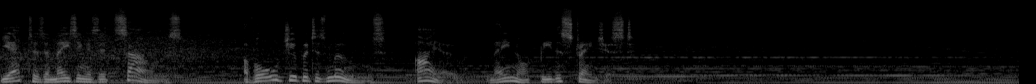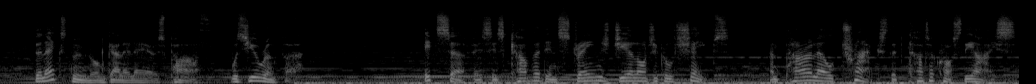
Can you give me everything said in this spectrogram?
Yet, as amazing as it sounds, of all Jupiter's moons, Io may not be the strangest. The next moon on Galileo's path was Europa. Its surface is covered in strange geological shapes and parallel tracks that cut across the ice.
